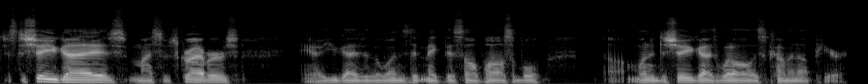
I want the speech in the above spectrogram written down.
just to show you guys, my subscribers, you know, you guys are the ones that make this all possible. Um, wanted to show you guys what all is coming up here.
